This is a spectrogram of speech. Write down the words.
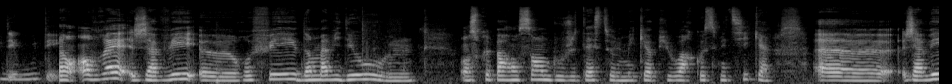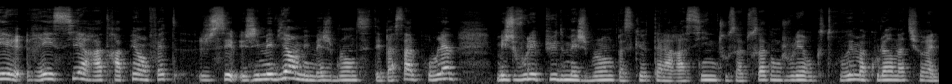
dégoûtée. En vrai, j'avais euh, refait dans ma vidéo euh, On se prépare ensemble où je teste le make-up You Are cosmétique. Euh, j'avais réussi à rattraper en fait, j'aimais bien mes mèches blondes, c'était pas ça le problème. Mais je voulais plus de mèches blondes parce que t'as la racine, tout ça, tout ça. Donc je voulais retrouver ma couleur naturelle.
